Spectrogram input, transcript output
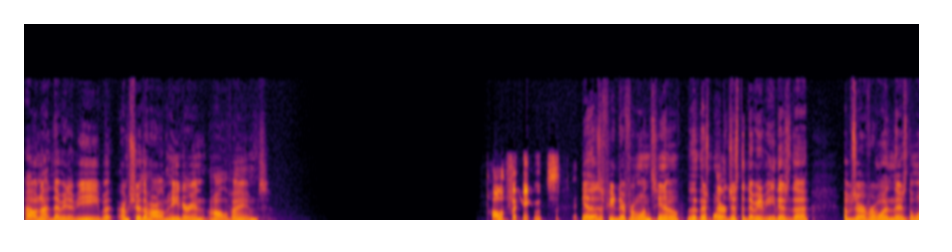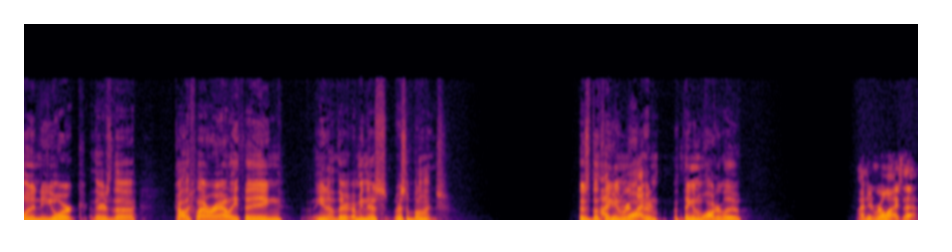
Oh, not WWE, but I'm sure the Harlem Heat are in Hall of Fames. Hall of Fames. Yeah, there's a few different ones. You know, there's more There- than just the WWE. There's the Observer one. There's the one in New York. There's the Cauliflower Alley thing. You know, there. I mean, there's there's a bunch. There's the thing in, didn't re- Wa- I didn't- thing in Waterloo. I didn't realize that.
